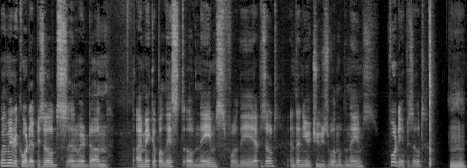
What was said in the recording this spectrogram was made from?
when we record episodes and we're done, I make up a list of names for the episode, and then you choose one of the names for the episode. Mhm.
